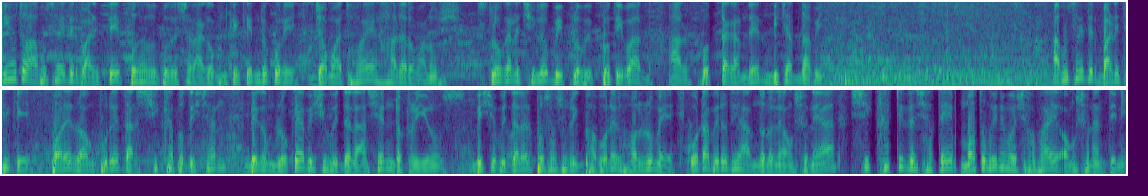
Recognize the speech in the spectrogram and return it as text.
নিহত আবু সাইদের বাড়িতে প্রধান উপদেষ্টার আগমনকে কেন্দ্র করে জমায়েত হয় হাজারো মানুষ। স্লোগানে ছিল বিপ্লবী প্রতিবাদ আর হত্যাকাণ্ডের বিচার দাবি। আবু সাইদের বাড়ি থেকে পরে রংপুরে তার শিক্ষা প্রতিষ্ঠান বেগম রোকেয়া বিশ্ববিদ্যালয়ে আসেন ডক্টর ইউনুস। বিশ্ববিদ্যালয়ের প্রশাসনিক ভবনের হলরুমে কোটা বিরোধী আন্দোলনে অংশ নেয়া শিক্ষার্থীদের সাথে মতবিনিময় সভায় অংশ নেন তিনি।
